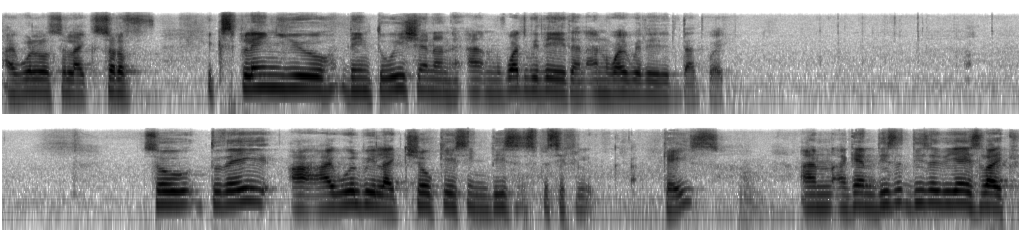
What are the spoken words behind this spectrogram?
I will also like sort of explain you the intuition and, and what we did and, and why we did it that way. So today I will be like showcasing this specific case And again, this this idea is like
